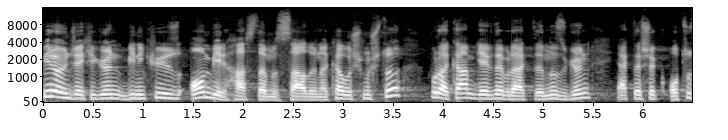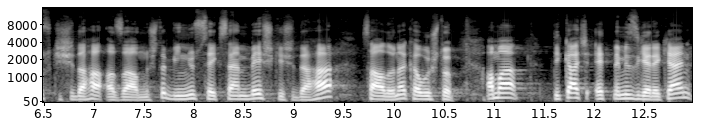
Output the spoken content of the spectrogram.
bir önceki gün 1211 hastamız sağlığına kavuşmuştu. Bu rakam geride bıraktığımız gün yaklaşık 30 kişi daha azalmıştı. 1185 kişi daha sağlığına kavuştu. Ama dikkat etmemiz gereken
